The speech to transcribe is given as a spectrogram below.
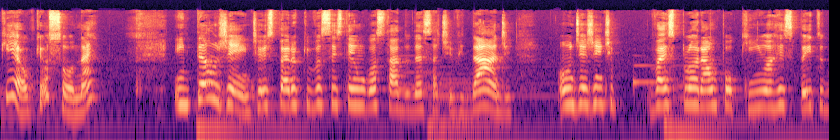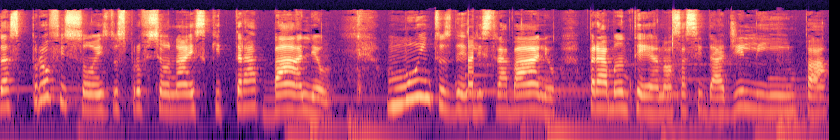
que é o que eu sou, né? Então, gente, eu espero que vocês tenham gostado dessa atividade, onde a gente vai explorar um pouquinho a respeito das profissões dos profissionais que trabalham. Muitos deles trabalham para manter a nossa cidade limpa,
